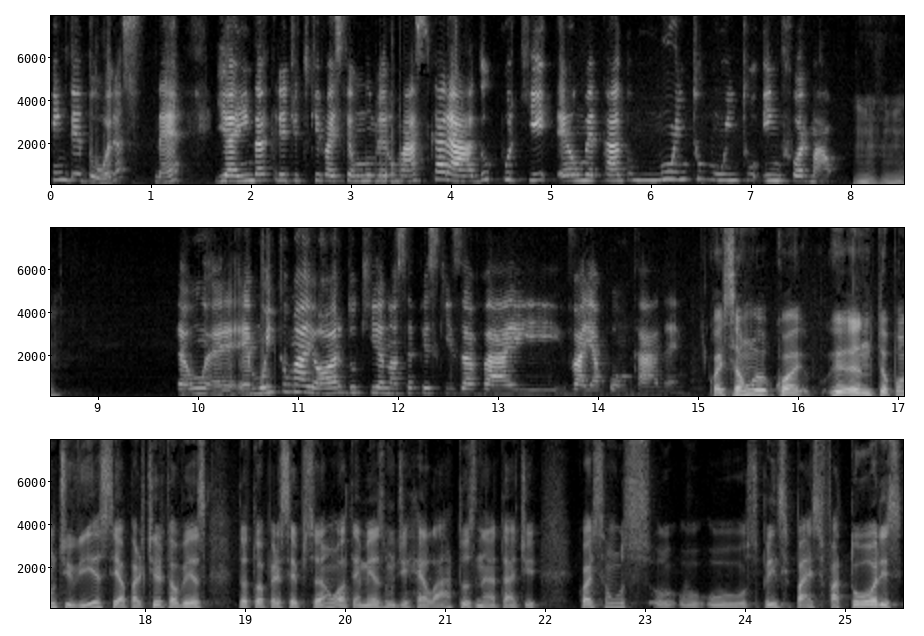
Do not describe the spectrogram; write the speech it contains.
vendedoras, né? E ainda acredito que vai ser um número mascarado, porque é um mercado muito, muito informal. Uhum. Então, é, é muito maior do que a nossa pesquisa vai, vai apontar, né? Quais são, qual- eh, no teu ponto de vista, e a partir talvez da tua percepção, ou até mesmo de relatos, né, Tati, quais são os, o- os principais fatores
